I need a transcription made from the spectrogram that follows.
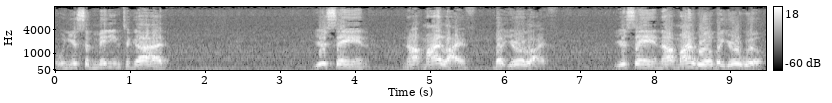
When you're submitting to God, you're saying, not my life, but your life. You're saying, not my will, but your will.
